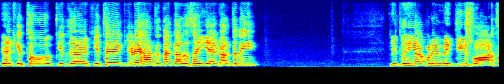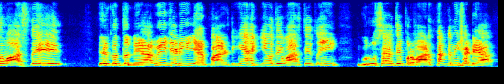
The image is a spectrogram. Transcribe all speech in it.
ਇਹ ਕਿੱਥੋਂ ਕਿ- ਕਿੱਥੇ, ਕਿਹੜੇ ਹੱਦ ਤੱਕ ਗੱਲ ਸਹੀ ਹੈ, ਗਲਤ ਨਹੀਂ। ਕਿ ਤੁਸੀਂ ਆਪਣੇ ਨਿੱਜੀ ਸਵਾਰਥ ਵਾਸਤੇ ਇੱਕ ਦੁਨਿਆਵੀ ਜਿਹੜੀ ਪਾਰਟੀਆਂ ਹੈਗੀਆਂ ਉਹਦੇ ਵਾਸਤੇ ਤੁਸੀਂ ਗੁਰੂ ਸਾਹਿਬ ਦੇ ਪਰਿਵਾਰ ਤੱਕ ਨਹੀਂ ਛੱਡਿਆ।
